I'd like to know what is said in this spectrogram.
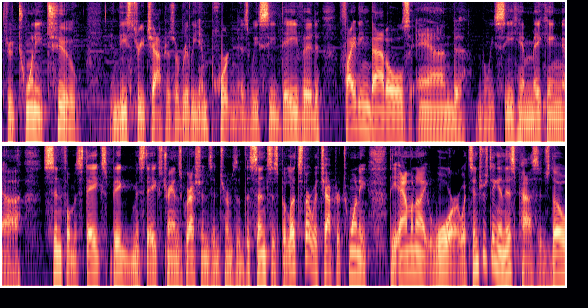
through 22. And these three chapters are really important as we see David fighting battles and we see him making uh, sinful mistakes, big mistakes, transgressions in terms of the census. But let's start with chapter 20, the Ammonite War. What's interesting in this passage, though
